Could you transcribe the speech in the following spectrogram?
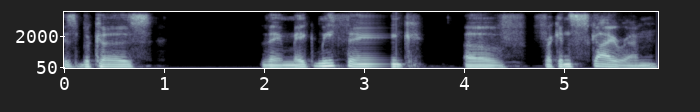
is because they make me think of frickin' Skyrim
